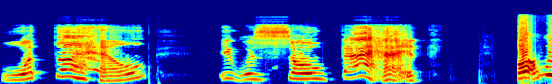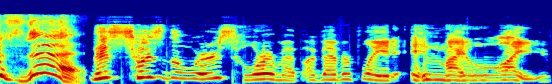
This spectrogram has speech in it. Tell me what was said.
What the hell? It was so bad. What was that? This was the worst horror map I've ever played in my life.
